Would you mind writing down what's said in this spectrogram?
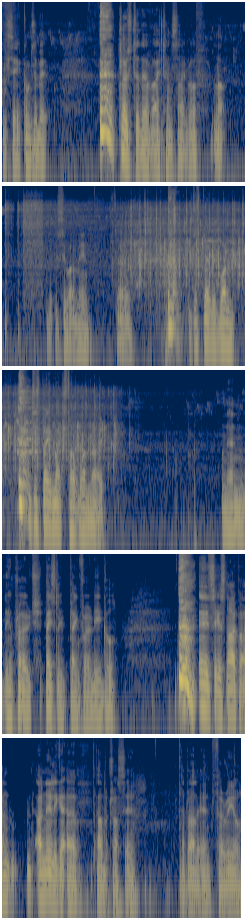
You see, it comes a bit close to the right hand side rough. Not, you see what I mean? So, just play with one, just play max top one right. And then the approach, basically playing for an eagle. see a sniper, and I nearly get a albatross here. I'd rather in for real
